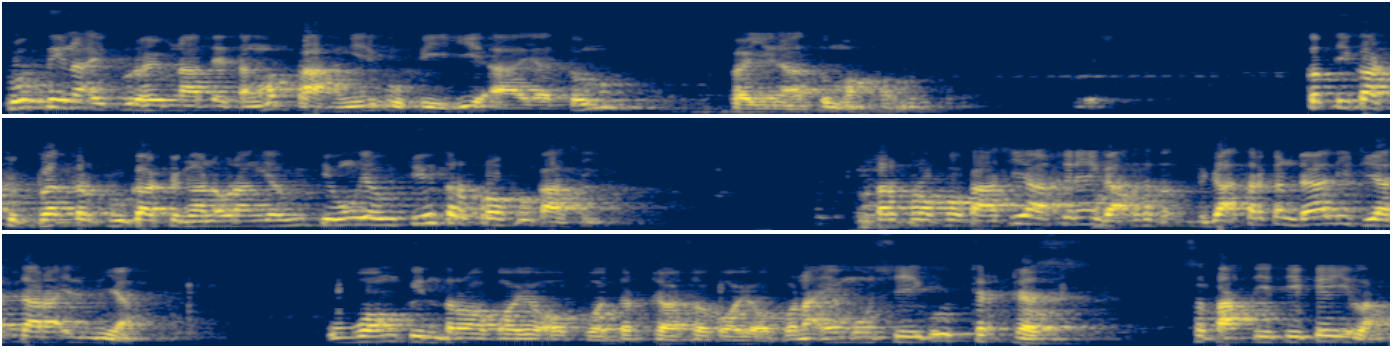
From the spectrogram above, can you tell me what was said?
Bukti nak Ibrahim nate teng Mekah ngene ku fihi ayatum bayinatum maqam. Yes. Ketika debat terbuka dengan orang Yahudi, orang Yahudi terprovokasi. Terprovokasi akhirnya nggak nggak terkendali dia secara ilmiah. Uang pinter kaya apa, cerdas kaya apa. Nak emosi itu cerdas, statistiknya hilang.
